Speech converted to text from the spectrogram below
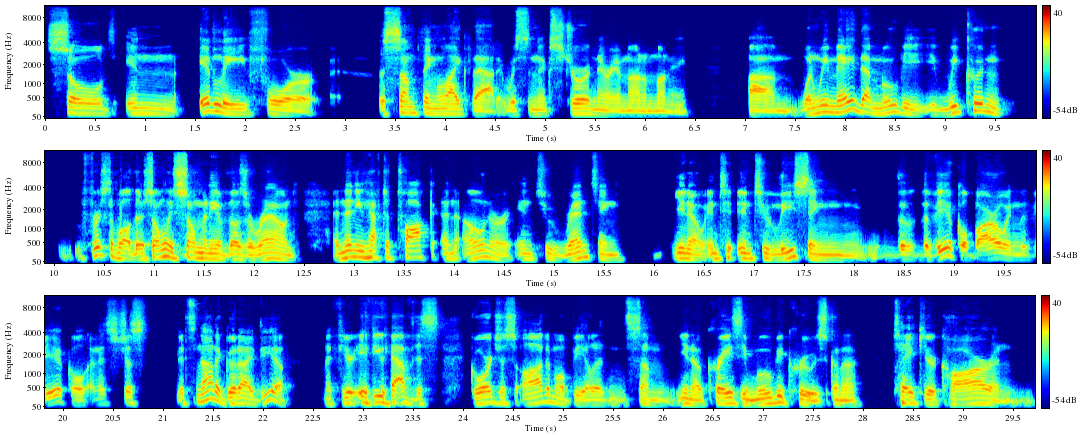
sold in Italy for something like that. It was an extraordinary amount of money. Um, when we made that movie, we couldn't. First of all, there's only so many of those around, and then you have to talk an owner into renting you know into into leasing the the vehicle borrowing the vehicle and it's just it's not a good idea. If you're if you have this gorgeous automobile and some you know crazy movie crew is going to take your car and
